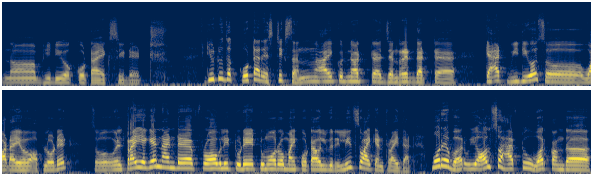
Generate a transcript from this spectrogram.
No video quota exceeded due to the quota restriction I could not uh, generate that uh, cat video so what I have uploaded. So we'll try again and uh, probably today tomorrow my quota will be released so I can try that. Moreover we also have to work on the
